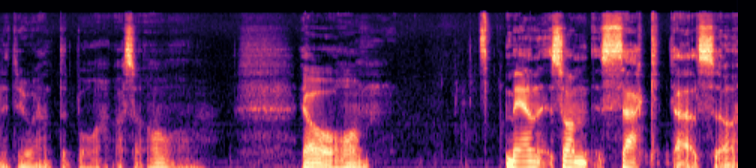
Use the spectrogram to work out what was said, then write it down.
det tror jag inte på. Alltså, åh. Ja, men som sagt alltså.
